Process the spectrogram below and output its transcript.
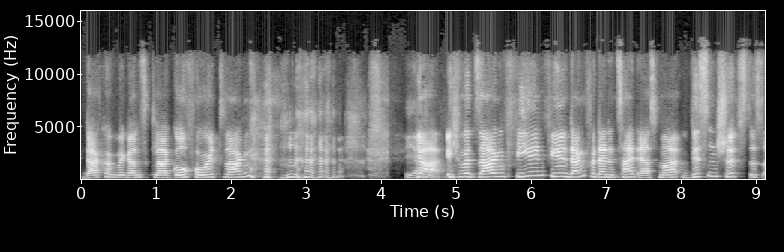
da können wir ganz klar Go for it sagen. Ja, ja ich würde sagen, vielen, vielen Dank für deine Zeit erstmal. Wissen schützt ist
